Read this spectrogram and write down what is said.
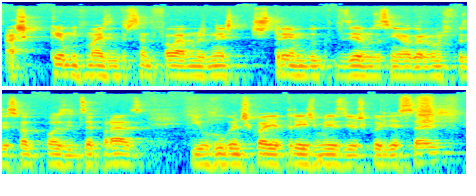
Acho que é muito mais interessante falarmos neste extremo do que dizermos assim, agora vamos fazer só depósitos a prazo e o Ruben escolhe 3 meses e eu escolho 6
